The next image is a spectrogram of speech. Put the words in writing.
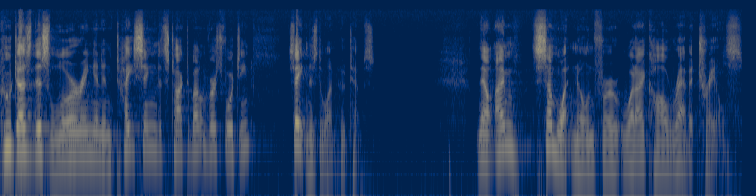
Who does this luring and enticing that's talked about in verse 14? Satan is the one who tempts. Now, I'm somewhat known for what I call rabbit trails.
